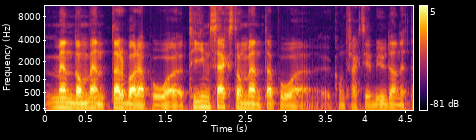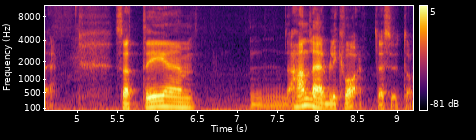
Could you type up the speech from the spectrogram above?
men de väntar bara på, Team 6 de väntar på eh, kontraktserbjudandet där. Så att det... mm, Han lär bli kvar dessutom.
